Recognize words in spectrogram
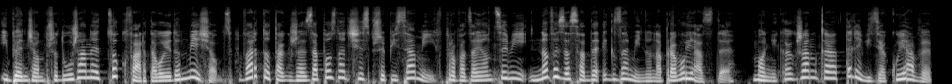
i będzie on przedłużany co kwartał o jeden miesiąc. Warto także zapoznać się z przepisami wprowadzającymi nowe zasady egzaminu na prawo jazdy. Monika Grzanka, Telewizja Kujawy.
